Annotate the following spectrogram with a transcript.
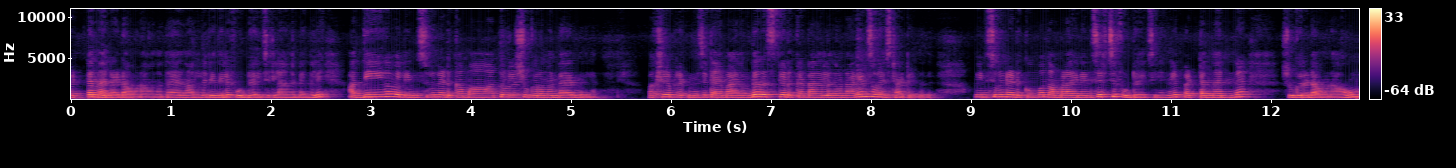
പെട്ടെന്ന് തന്നെ ഡൗൺ ആവുന്നത് അതായത് നല്ല രീതിയിൽ ഫുഡ് കഴിച്ചിട്ടില്ലാന്നുണ്ടെങ്കിൽ അധികം വലിയ ഇൻസുലിൻ എടുക്കാൻ മാത്രമുള്ള ഷുഗറൊന്നും ഉണ്ടായിരുന്നില്ല. പക്ഷേ പ്രഗ്നൻസി ടൈം ആയതുകൊണ്ട് റിസ്ക് എടുക്കേണ്ട എന്നുള്ളതുകൊണ്ടാണ് ഇൻസുലിൻ സ്റ്റാർട്ട് ചെയ്തത്. അപ്പോൾ ഇൻസുലിൻ എടുക്കുമ്പോൾ നമ്മൾ അതിനനുസരിച്ച് ഫുഡ് കഴിച്ചില്ലെങ്കിൽ പെട്ടെന്ന് തന്നെ ഷുഗർ ഡൗൺ ആവും.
